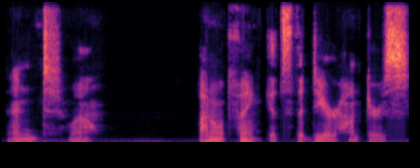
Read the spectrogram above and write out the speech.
And, well, I don't think it's the deer hunters.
